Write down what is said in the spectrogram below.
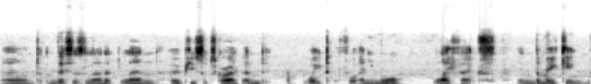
and this is Learn It Len. Hope you subscribe and wait for any more life hacks in the making.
